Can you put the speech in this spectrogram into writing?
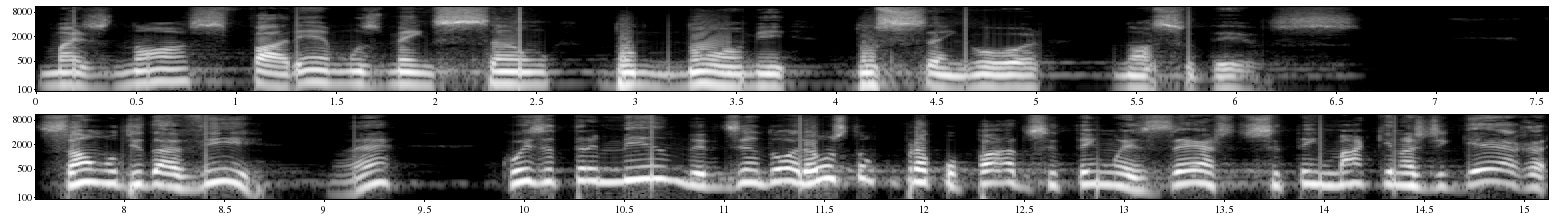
mas nós faremos menção do nome do Senhor nosso Deus. Salmo de Davi, não é? Coisa tremenda, ele dizendo: olha, uns estão preocupados se tem um exército, se tem máquinas de guerra,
